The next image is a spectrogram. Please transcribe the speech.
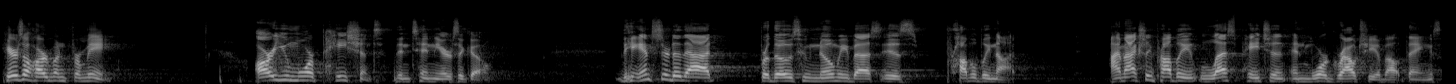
Here's a hard one for me Are you more patient than 10 years ago? The answer to that for those who know me best is probably not. I'm actually probably less patient and more grouchy about things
